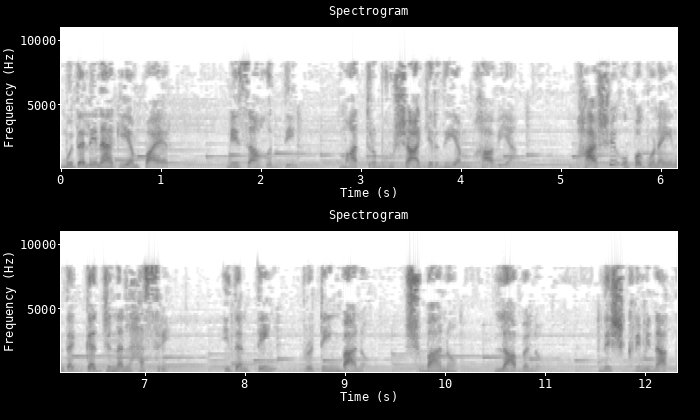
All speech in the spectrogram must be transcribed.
ಮೊದಲಿನಾಗಿ ಎಂಪೈರ್. ನಿಜಾಹುದ್ದೀನ್ ಮಾತೃಭೂಷಾಗಿರ್ದಿ ಎಂಭಾವಿಯ ಭಾಷೆ ಉಪಗುಣೆಯಿಂದ ಗಜ್ಜನಲ್ ಹಸ್ರಿ. ಇದಂತೆ ಪ್ರೋಟೀನ್ ಬಾನೋ, ಶುಭಾನೋ, ಲಾಭನೋ. ನಿಷ್ಕ್ರಿಮಿನಾತ.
